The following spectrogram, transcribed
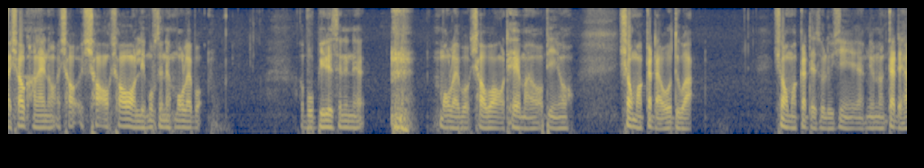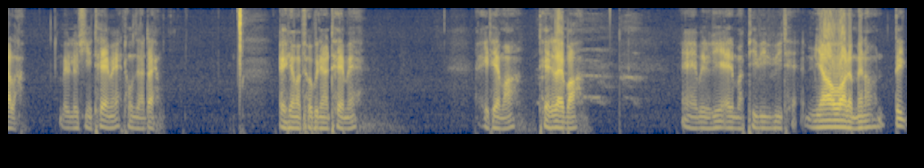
အချောက်ခံလိုက်တော့အချောက်အချောက်အချောက်အောင်လေမုတ်စင်းနဲ့မှုတ်လိုက်ပေါ့အပူပေးတဲ့စနစ်နဲ့မှုတ်လိုက်ပေါ့ချောက်အောင်အထဲမှာရောအပြင်ရောရှောက်မှာကတ်တာဟိုသူကရှောက်မှာကတ်တယ်ဆိုလို့ရှိရင်မြန်မြန်ကတ်တယ်ဟာလားပြီးလို့ရှိရင်ထဲမယ်ထုံစံအတိုင်းအဲ့ထဲမှာဖြောပြီးနေထဲမယ်အဲ့ထဲမှာထဲထည့်လိုက်ပါအဲပြီးလို့ရှိရင်အဲ့ဒီမှာဖြည်းဖြည်းဖြည်းထဲများသွားတယ်မင်းနော်တိတ်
